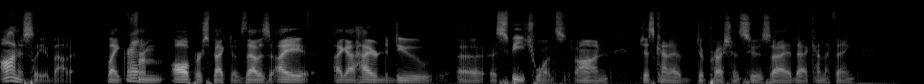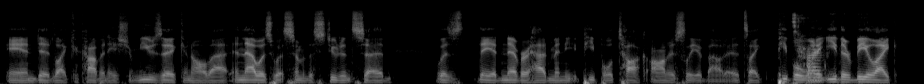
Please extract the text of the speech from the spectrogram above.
honestly about it, like Right. from all perspectives. That was I I got hired to do a, a speech once on just kind of depression, suicide, that kind of thing, and did like a combination of music and all that, and that was what some of the students said was they had never had many people talk honestly about it. It's like people want to either be like,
